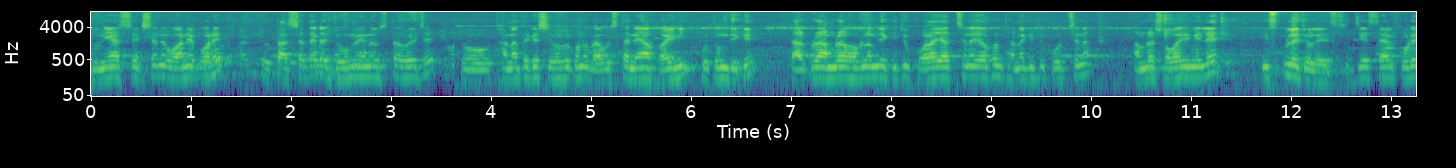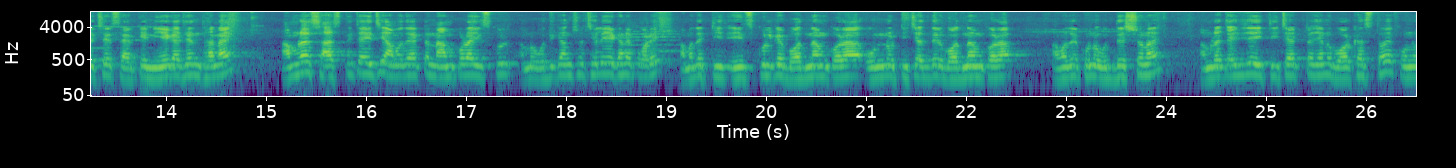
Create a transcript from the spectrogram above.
জুনিয়র সেকশনে ওয়ানে পড়ে। তো তার সাথে একটা যৌন হেনস্থা হয়েছে। তো থানা থেকে সেভাবে কোনো ব্যবস্থা নেওয়া হয়নি প্রথম দিকে। তারপরে আমরা ভাবলাম যে কিছু করা যাচ্ছে না যখন, থানা কিছু করছে না। আমরা সবাই মিলে স্কুলে চলে এসেছি। যে স্যার করেছে, স্যারকে নিয়ে গেছেন থানায়। আমরা শাস্তি চাইছি, আমাদের একটা নাম করা স্কুল। আমরা অধিকাংশ ছেলেই এখানে পড়ে। আমাদের স্কুলকে বদনাম করা, অন্য টিচারদের বদনাম করা আমাদের কোনো উদ্দেশ্য নয়। আমরা চাইছি যে এই টিচারটা যেন বরখাস্ত হয় কোনো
